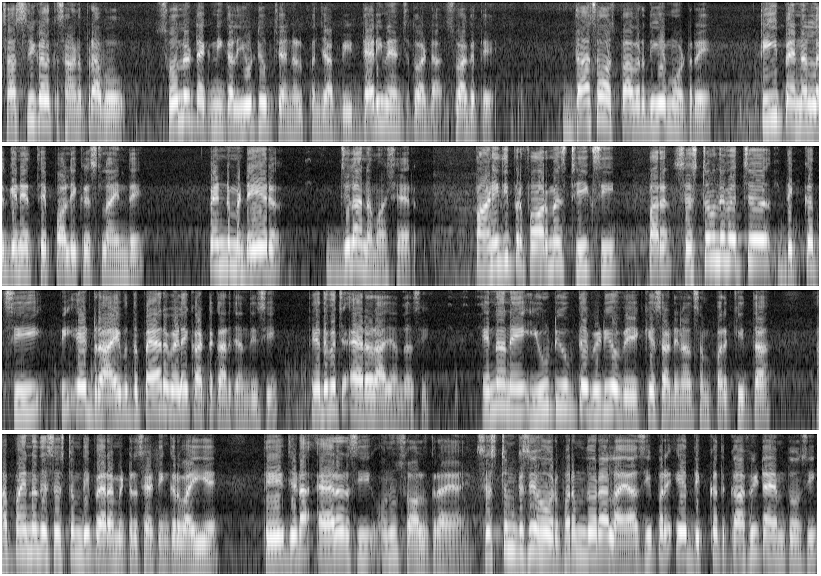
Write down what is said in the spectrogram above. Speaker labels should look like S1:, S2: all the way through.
S1: ਸਤਿ ਸ੍ਰੀ ਅਕਾਲ ਕਿਸਾਨ ਭਰਾਵੋ solar technical YouTube channel Punjabi dairyman ਚ ਤੁਹਾਡਾ ਸਵਾਗਤ ਹੈ। 10 ਹਾਰਸ ਪਾਵਰ ਦੀ ਇਹ ਮੋਟਰ ਹੈ 30 ਪੈਨਲ ਲੱਗੇ ਨੇ ਇੱਥੇ ਪੋਲੀਕ੍ਰਿਸਟਲਾਈਨ ਦੇ। ਪਿੰਡ ਮੰਡੇਰ, ਜ਼ਿਲ੍ਹਾ ਨਵਾਂ ਸ਼ਹਿਰ। ਪਾਣੀ ਦੀ ਪਰਫਾਰਮੈਂਸ ਠੀਕ ਸੀ, ਪਰ ਸਿਸਟਮ ਦੇ ਵਿੱਚ ਦਿੱਕਤ ਸੀ ਵੀ ਇਹ ਡਰਾਈਵ ਦੁਪਹਿਰ ਵੇਲੇ ਕੱਟ ਕਰ ਜਾਂਦੀ ਸੀ ਤੇ ਇਹਦੇ ਵਿੱਚ ਐਰਰ ਆ ਜਾਂਦਾ ਸੀ। ਇਹਨਾਂ ਨੇ YouTube ਤੇ ਵੀਡੀਓ ਵੇਖ ਕੇ ਸਾਡੇ ਨਾਲ ਸੰਪਰਕ ਕੀਤਾ। ਆਪਾਂ ਇਹਨਾਂ ਦੇ ਸਿਸਟਮ ਦੀ ਪੈਰਾਮੀਟਰ ਸੈਟਿੰਗ ਕਰਵਾਈ ਹੈ। ਤੇ ਜਿਹੜਾ ਐਰਰ ਸੀ ਉਹਨੂੰ ਸੋਲਵ ਕਰਾਇਆ ਹੈ। ਸਿਸਟਮ ਕਿਸੇ ਹੋਰ ਫਰਮ ਦੁਆਰਾ ਲਾਇਆ ਸੀ, ਪਰ ਇਹ ਦਿੱਕਤ ਕਾਫੀ ਟਾਈਮ ਤੋਂ ਸੀ।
